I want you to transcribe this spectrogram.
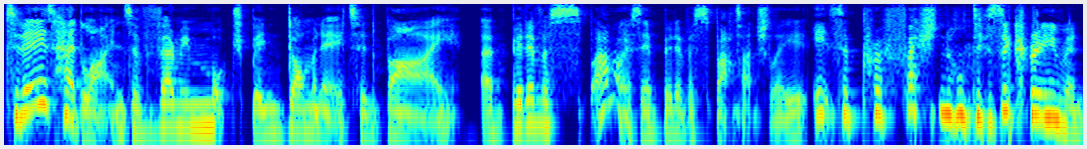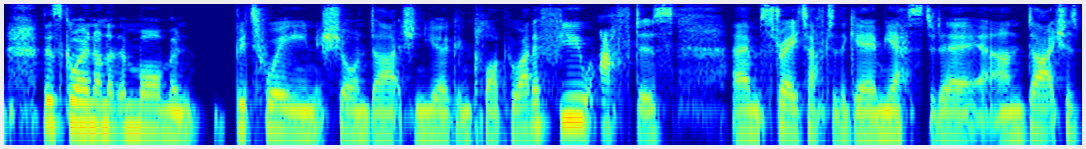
Today's headlines have very much been dominated by a bit of a, I'm not going to say a bit of a spat actually. It's a professional disagreement that's going on at the moment between Sean Dyche and Jurgen Klopp, who had a few afters um, straight after the game yesterday. And Dyche has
